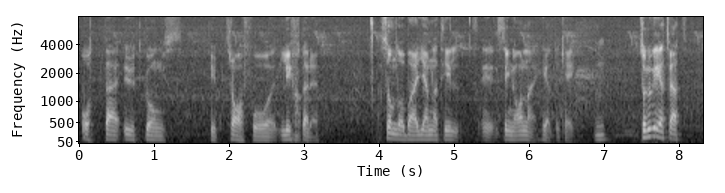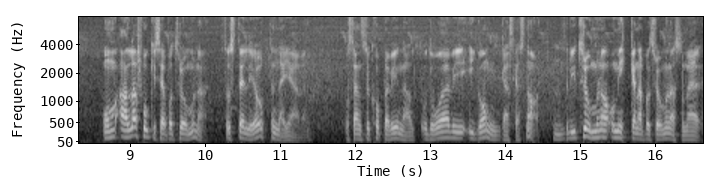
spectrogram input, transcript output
åtta utgångs typ trafo-lyftare. Som då bara jämnar till eh, signalerna helt okej. Så då vet vi att om alla fokuserar på trummorna så ställer jag upp den där jäveln. Och sen så kopplar vi in allt och då är vi igång ganska snart. Så det är trummorna och mickarna på trummorna som är,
